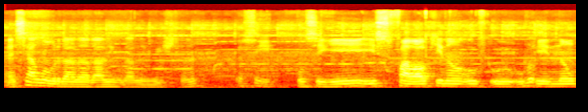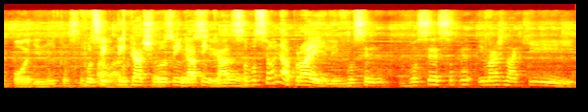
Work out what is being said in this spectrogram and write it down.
Essa é a lombra da, da, da, da linguística, né? Assim. Conseguir isso, falar o que não, o, o, o que não pode nunca ser Você que falado. tem cachorro, tem gato em casa, né? só você olhar pra ele, você, você é imaginar que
